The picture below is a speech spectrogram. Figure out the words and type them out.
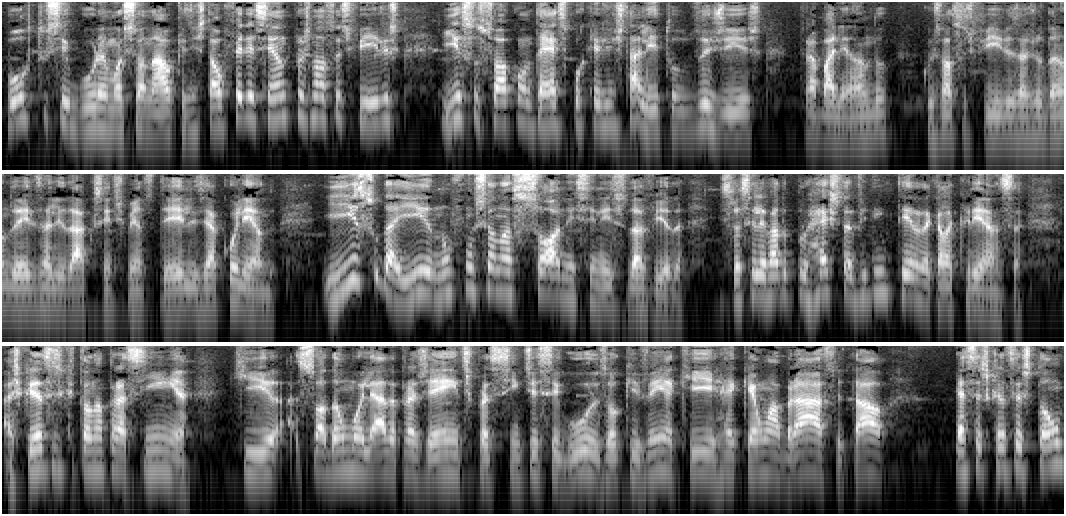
porto seguro emocional que a gente está oferecendo para os nossos filhos. E isso só acontece porque a gente está ali todos os dias trabalhando com os nossos filhos, ajudando eles a lidar com os sentimentos deles e acolhendo. E isso daí não funciona só nesse início da vida. Isso vai ser levado para o resto da vida inteira daquela criança. As crianças que estão na pracinha, que só dão uma olhada para gente para se sentir seguros, ou que vêm aqui requer um abraço e tal, essas crianças estão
